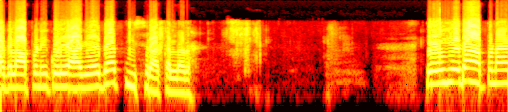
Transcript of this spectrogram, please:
ਅਗਲਾ ਆਪਣੇ ਕੋਲੇ ਆ ਗਿਆ ਇਹਦਾ ਤੀਸਰਾ ਕਲਰ ਇਹ ਜਿਹੜਾ ਆਪਣਾ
